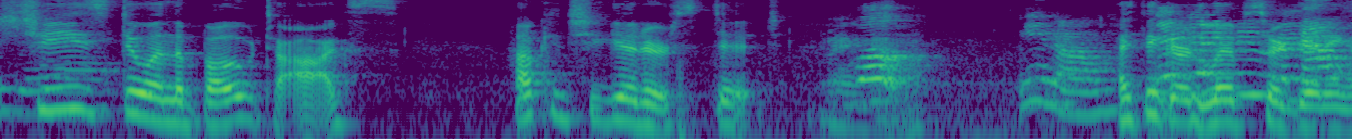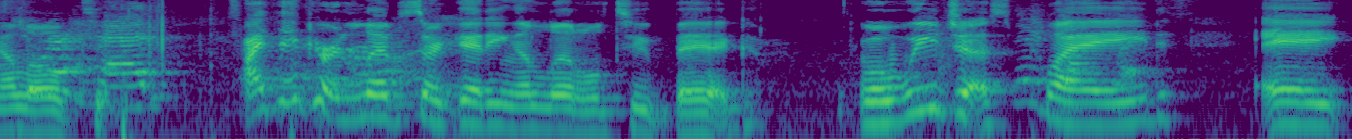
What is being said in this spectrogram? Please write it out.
She's doing the Botox. How can she get her stitch? Well, you know. I think her lips are getting a little too- I think her lips are getting a little too big. Well, we just played a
